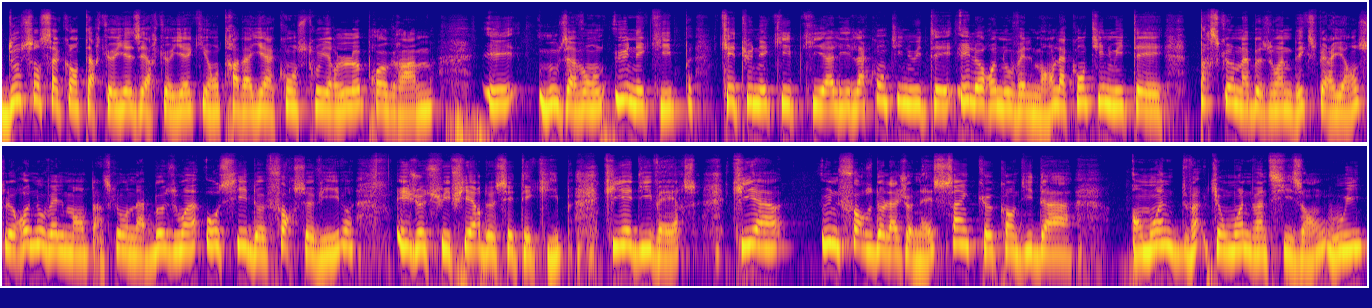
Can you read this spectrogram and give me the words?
250 arcueillais et arcueillais qui ont travaillé à construire le programme et nous avons une équipe qui est une équipe qui allie la continuité et le renouvellement. La continuité parce qu'on a besoin d'expérience, le renouvellement parce qu'on a besoin aussi de force vive. Et je suis fier de cette équipe qui est diverse, qui a une force de la jeunesse, cinq candidats qui ont moins de 26 ans. Oui,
